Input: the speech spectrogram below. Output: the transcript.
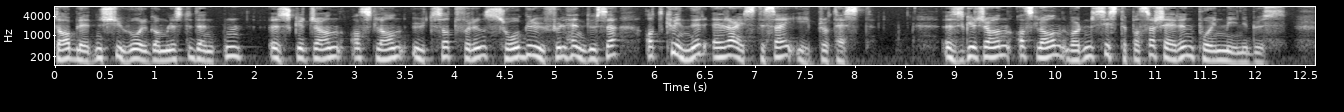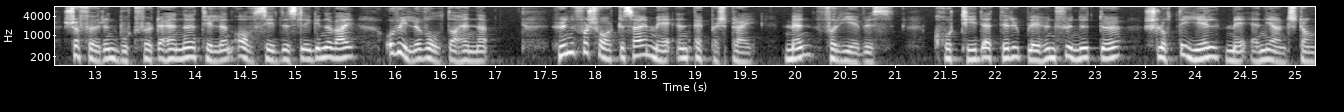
Da ble den 20 år gamle studenten Øskerjan Aslan utsatt for en så grufull hendelse at kvinner reiste seg i protest. Özgejan Aslan var den siste passasjeren på en minibuss. Sjåføren bortførte henne til en avsidesliggende vei og ville voldta henne. Hun forsvarte seg med en pepperspray, men forgjeves. Kort tid etter ble hun funnet død, slått i hjel med en jernstang.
